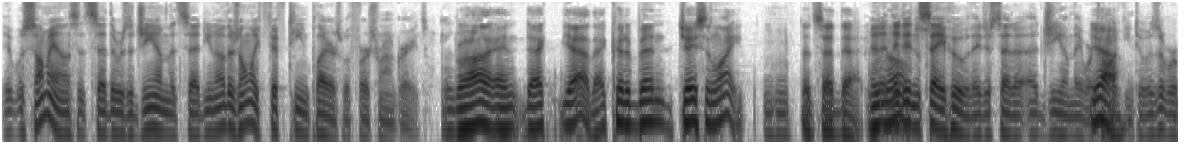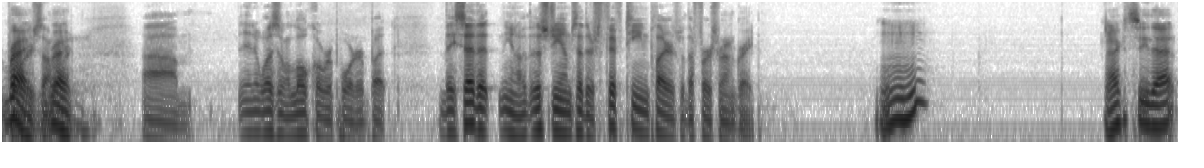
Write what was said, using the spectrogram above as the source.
It was some analyst that said there was a GM that said, you know, there's only 15 players with first round grades. Well, and that, yeah, that could have been Jason Licht mm-hmm. that said that. They, they, didn't say who. They just said a, a GM they were yeah. talking to. It was a reporter right, somewhere. Right. Um, and it wasn't a local reporter, but – they said that you know this GM said there's 15 players with a first round grade. Hmm. I could see that.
